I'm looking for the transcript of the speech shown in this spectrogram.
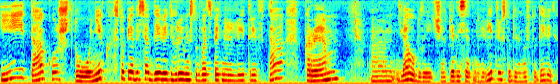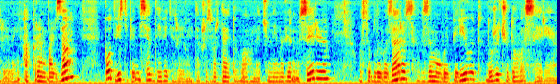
І також тонік 159 гривень, 125 мл та крем е, для обличчя 50 мл 199 гривень. А крем-бальзам по 259 гривень. Так що звертайте увагу на цю неймовірну серію. особливо зараз, в зимовий період, дуже чудова серія.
